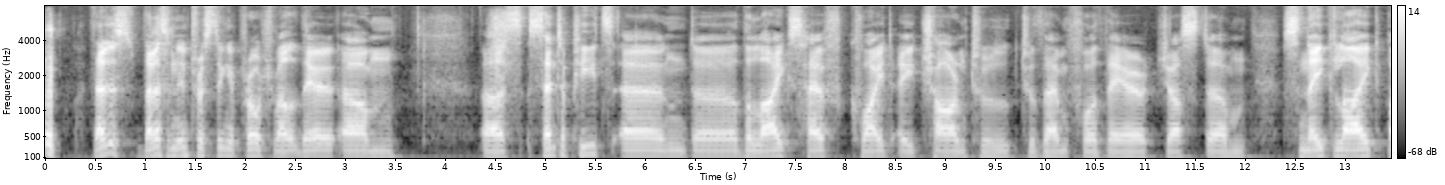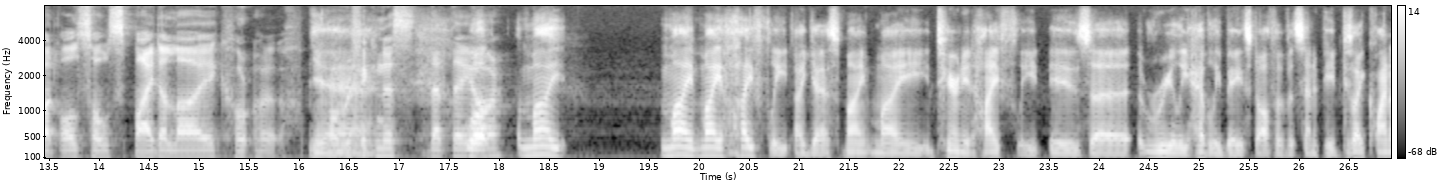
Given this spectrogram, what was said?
That is that is an interesting approach. Well, there um, uh, centipedes and uh, the likes have quite a charm to to them for their just um, snake-like, but also spider-like hor- uh, Yeah. horrificness that they well, are. my my my hive fleet, I guess, my my Tyranid hive fleet is uh, really heavily based off of a centipede because I quite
